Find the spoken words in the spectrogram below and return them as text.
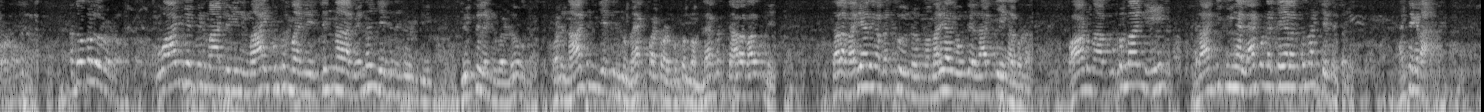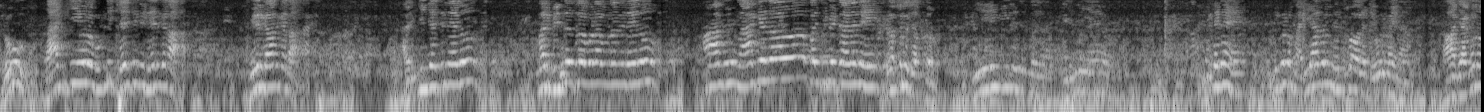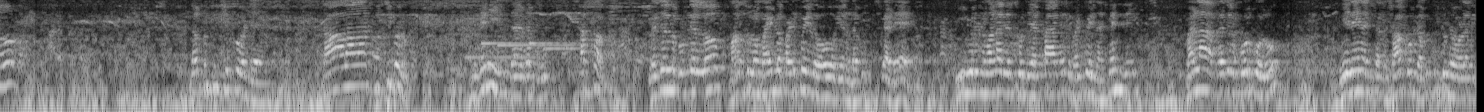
అదొకరు రోడ్డు. వాడు చెప్పిన మాట విని మా కుటుంబాన్ని చిన్న భిన్నం చేసినటువంటి వ్యక్తులండి వాళ్ళు. వాళ్ళు నాశనం చేసింది మేకపాట వాళ్ళ కుటుంబం. లేకపోతే చాలా బాగుంది. చాలా మర్యాదగా బ్రతుకు మర్యాదగా ఉండేది రాజకీయంగా కూడా. వాడు మా కుటుంబాన్ని రాజకీయంగా లేకుండా చేయాలనుకున్నట్టు చేసేసాడు. అంతే కదా? నువ్వు రాజకీయంలో ఉండి చేసింది నేను కదా. మీరు కాదు కదా. అడిగి చేసి నేను? మరి బిజినెస్లో కూడా ఉన్నది నేను. అది నాకేదో పంచిపెట్టాడని డ్రెస్సులు చెప్తాడు. ఏమీ లేదు అందుకనే ఇది కూడా మర్యాదలు నేర్చుకోవాలండి ఎవరిమైనా ఆ జగను డబ్బు పిచ్చి ఎక్కువ అంటే చాలా పిచ్చిపరు అందుకని డబ్బు? కష్టం. ప్రజల గుండెల్లో మనసులో మైండ్లో పడిపోయింది. ఓ ఈయన డబ్బు ఇచ్చాడే. ఈ గురిని మళ్ళా తెలుసుకుంటే ఎట్లా అనేది పడిపోయింది. అందుకని మళ్ళా ప్రజలు కోరుకోరు. ఏదైనా ఇక్కడ షాపు డబ్బు పిచ్చుండే వాళ్ళని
